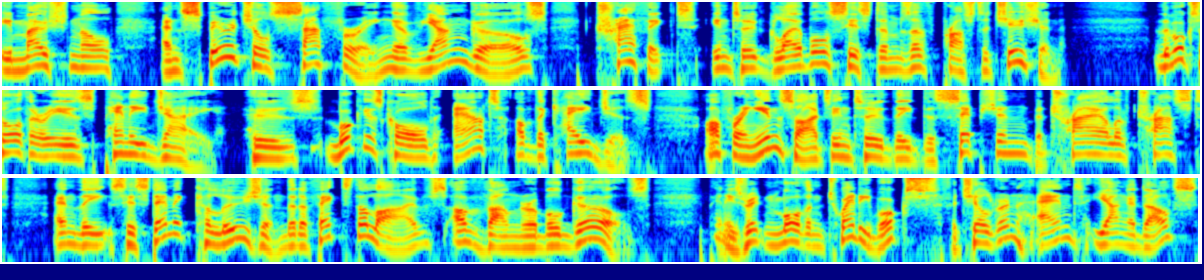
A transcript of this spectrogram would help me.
emotional, and spiritual suffering of young girls trafficked into global systems of prostitution. The book's author is Penny Jaye, whose book is called Out of the Cages, offering insights into the deception, betrayal of trust, and the systemic collusion that affects the lives of vulnerable girls. Penny's written more than 20 books for children and young adults,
